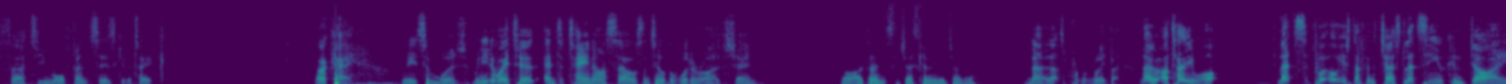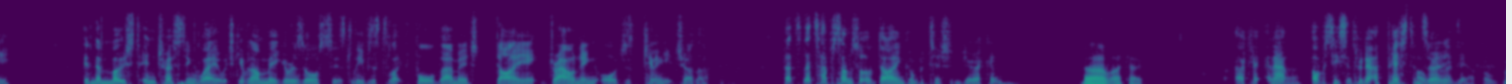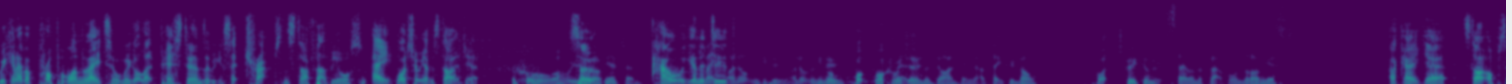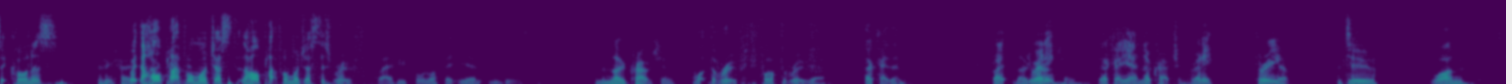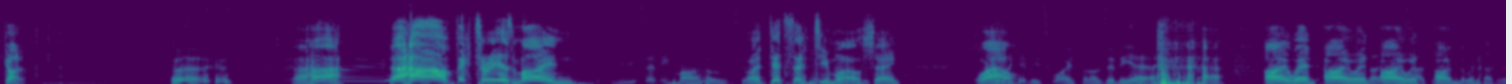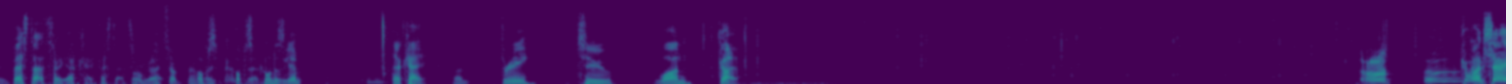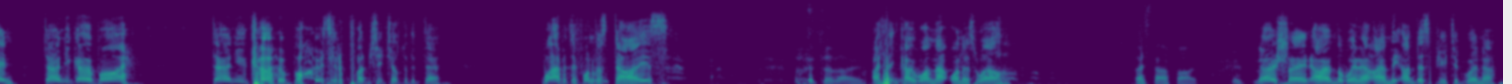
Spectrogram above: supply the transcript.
thirty more fences, give or take. Okay, we need some wood. We need a way to entertain ourselves until the wood arrives, Shane. well, I don't suggest killing each other. No, that's probably. But no, I'll tell you what. Let's put all your stuff in the chest. Let's see who can die in the most interesting way, which, given our meager resources, leaves us to like fall damage, dying, drowning, or just killing each other. Let's let's have some sort of dying competition. Do you reckon? Um, okay. Okay, And now Uh, obviously since we don't have pistons oh, or anything. Oh, we can have a proper one later when we got like pistons and we can set traps and stuff. That'd be awesome. Hey, watch it, we haven't started yet. So, got off the edge then. How are we gonna Mate, do? I know what we can do. I know what we can do. what, what can we do? the giant thing. That'll take too long. What? Who can Okay. stay on the platform the longest? Okay, yeah. Start opposite corners. okay. Wait, the whole platform or just the whole platform or just this roof? Wait, if you fall off it, you you lose. No crouching. What the roof? If you fall off the roof. Yeah. Okay then. Right. No you ready? crouching. Okay, yeah. No crouching. Ready? Three, Yep. two, one, go. Uh, Aha! Aha! Victory is mine. You sent me miles. I did send you miles, Shane. Wow. like hit me twice when I was in the air. I win. I win. No, I win. out of three, I'm the winner. best out of three. Best out of three. Okay, best out of three. Oh, right. Opposite, myself opposite corners again. Okay. One. Three, two, one, go. Oh, come on, Shane. Down you go, boy. Down you go, boy. We're gonna punch each other to death. What happens if one of us dies? I don't know. I think I won that one as well. Best out of five. No, Shane, I am the winner. I am the undisputed winner.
